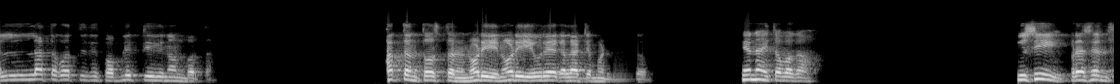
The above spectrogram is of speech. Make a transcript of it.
ಎಲ್ಲ ತಗೋತಿದ್ವಿ, ಪಬ್ಲಿಕ್ ಟಿವಿ ನವ್ನ್ ಬರ್ತಾನೆ. ಹಾಕ್ತಾನೆ ತೋರಿಸ್ತಾನೆ, ನೋಡಿ ನೋಡಿ ಇವರೇ ಗಲಾಟೆ ಮಾಡಿದ್ರು ಏನಾಯ್ತು ಅವಾಗ? You see presence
